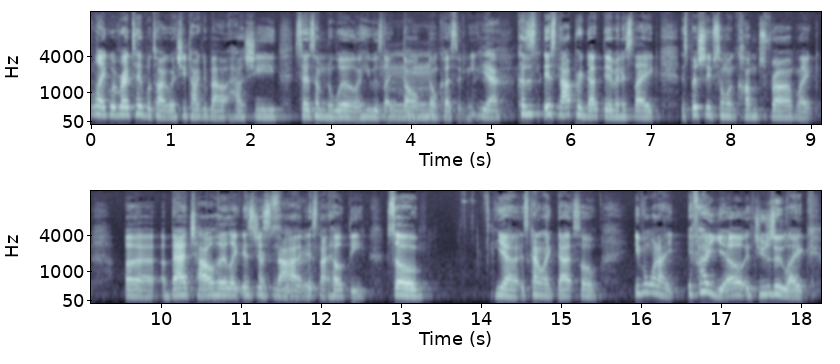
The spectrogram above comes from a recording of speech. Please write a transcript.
like with Red Table Talk when she talked about how she said something to Will and he was like, "Don't mm-hmm. don't cuss at me." Yeah. because it's, it's not productive and it's like especially if someone comes from like a, a bad childhood like it's just not it's not healthy so yeah it's kind of like that so even when i if i yell it's usually like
